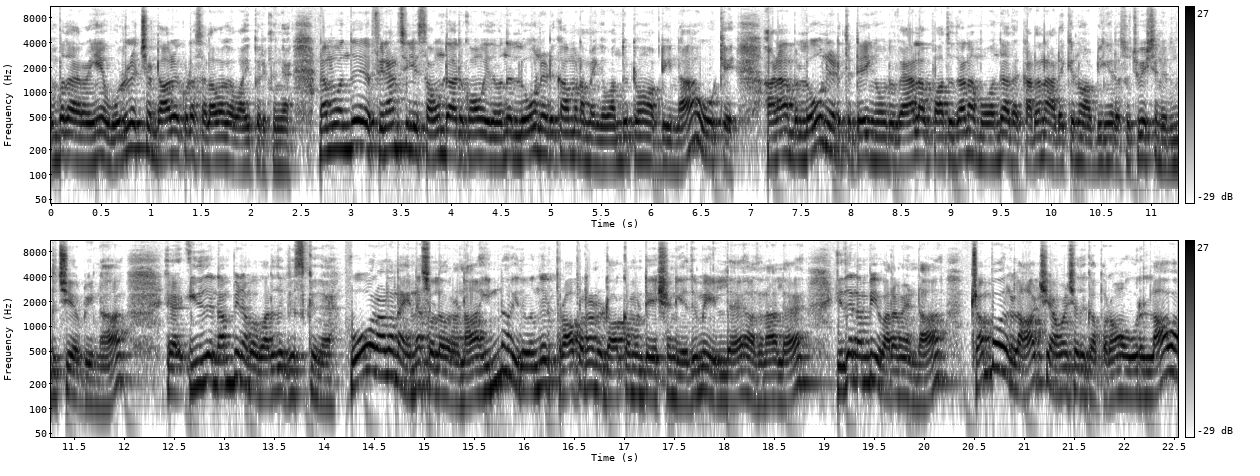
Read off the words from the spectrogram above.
எண்பதாயிரம் ஏன் ஒரு லட்சம் டாலர் கூட செலவாக வாய்ப்பு இருக்குங்க. நம்ம வந்து ஃபினான்சியலி சவுண்டாக இருக்கோம் இது வந்து லோன் எடுக்காமல் நம்ம இங்கே வந்துட்டோம் அப்படின்னா ஓகே ஆனால் நம்ம லோன் எடுத்துகிட்டு இங்கே ஒரு வேலை பார்த்து தான் நம்ம வந்து அதை கடனை அடைக்கணும் அப்படிங்கிற சுச்சுவேஷன் இருந்துச்சு அப்படின்னா இதை நம்பி நம்ம வரது ரிஸ்க்குங்க ஓவராலாக நான் என்ன சொல்ல வரேன்னா இன்னும் இது வந்து ப்ராப்பரான டாக்குமெண்டேஷன் எதுவுமே இல்லை. அதனால் இதை நம்பி வர வேண்டாம். ட்ரம்ப் அவர்கள் ஆட்சி அமைச்சதுக்கப்புறம் ஒரு லாவா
